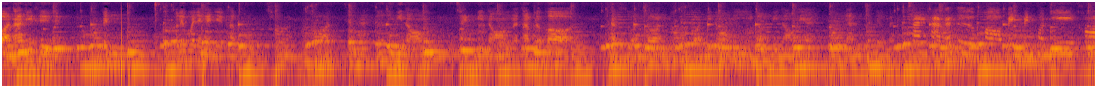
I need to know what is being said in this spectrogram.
ก่อนหน้านี้คือเป็นเขาเรียกว่ายังไงดีครับคลอดใช่ไหมก็คือมีน้องใช่มีน้องนะครับ แล้วก็จากส่วนตอนก่อนมีน้องนี่กับมีน้องเนี่ยกันเหมือนเดิมไหมใช่ค่ะก็คือพอเป็นเป็นคนที่คลอดคลอด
